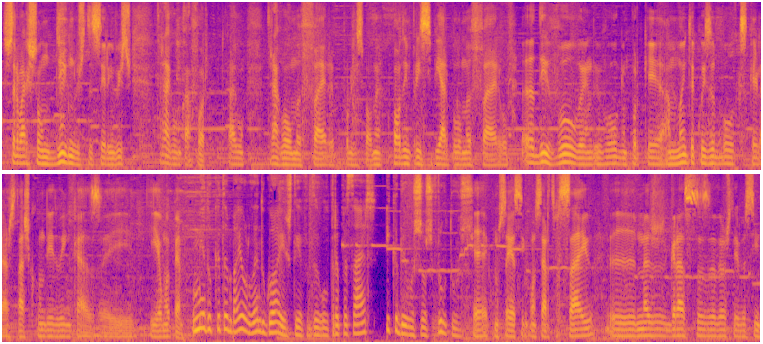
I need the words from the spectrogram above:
esses trabalhos são dignos de serem vistos, tragam cá fora tragam, tragam a uma feira, principalmente. Podem principiar por uma feira. Uh, divulguem, divulguem, porque há muita coisa boa que se calhar está escondido em casa e, e é uma pena. O medo que também Orlando Góes teve de ultrapassar e que deu os seus frutos. É, comecei assim com certo receio, uh, mas graças a Deus teve assim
